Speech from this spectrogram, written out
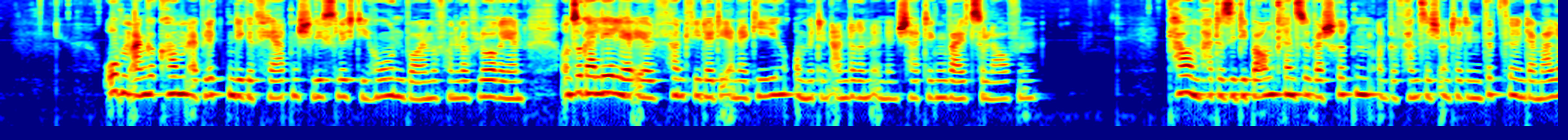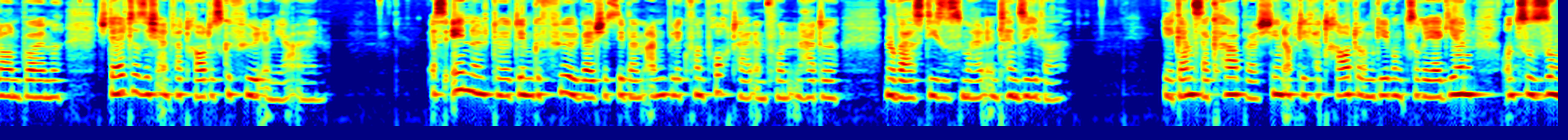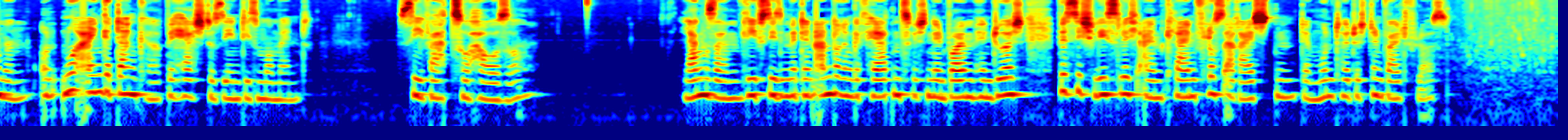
Oben angekommen erblickten die Gefährten schließlich die hohen Bäume von Lothlorien, und sogar Leliael fand wieder die Energie, um mit den anderen in den schattigen Wald zu laufen. Kaum hatte sie die Baumgrenze überschritten und befand sich unter den Wipfeln der Malornbäume, stellte sich ein vertrautes Gefühl in ihr ein. Es ähnelte dem Gefühl, welches sie beim Anblick von Bruchtal empfunden hatte, nur war es dieses Mal intensiver. Ihr ganzer Körper schien auf die vertraute Umgebung zu reagieren und zu summen, und nur ein Gedanke beherrschte sie in diesem Moment. Sie war zu Hause. Langsam lief sie mit den anderen Gefährten zwischen den Bäumen hindurch, bis sie schließlich einen kleinen Fluss erreichten, der munter durch den Wald floss.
